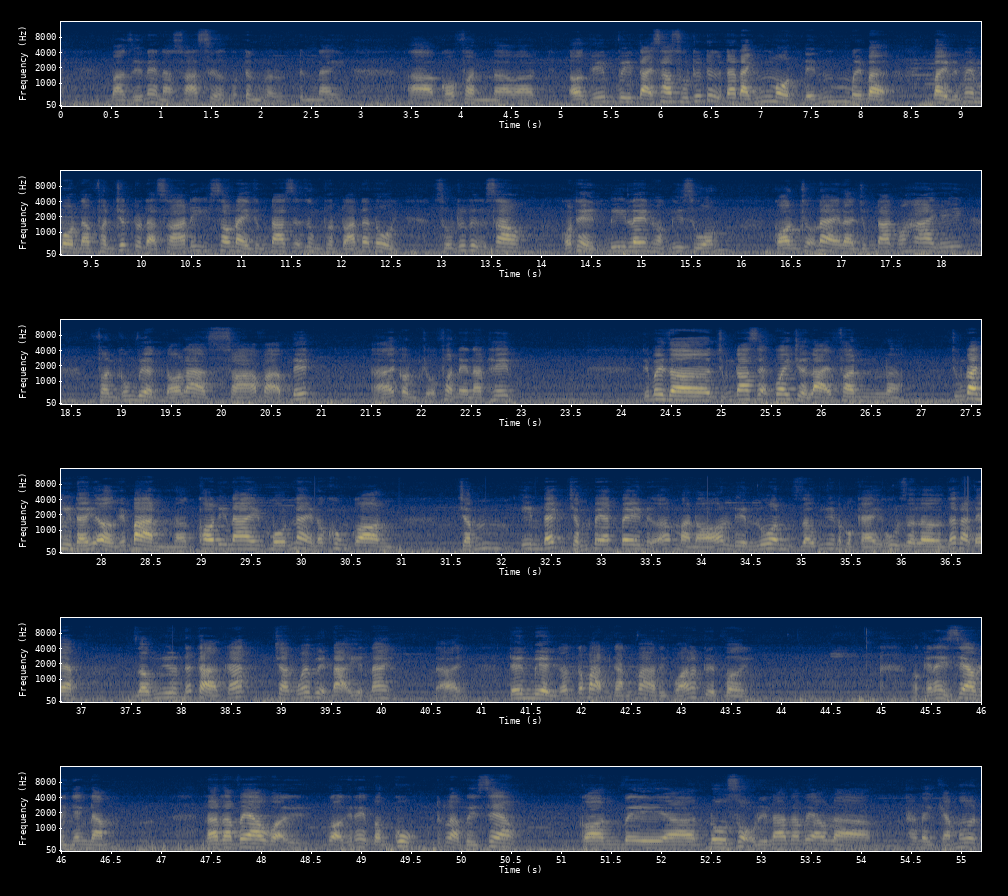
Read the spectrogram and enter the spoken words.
Và dưới này là xóa sửa có từng là từng này à, có phần à, ở cái vì tại sao số thứ tự ta đánh 1 đến 17 7 đến 11 là phần trước tôi đã xóa đi sau này chúng ta sẽ dùng thuật toán đã đổi số thứ tự sau có thể đi lên hoặc đi xuống. Còn chỗ này là chúng ta có hai cái phần công việc đó là xóa và update. Đấy, còn chỗ phần này là thêm. Thì bây giờ chúng ta sẽ quay trở lại phần chúng ta nhìn thấy ở cái bản ờ, coordinate 4 này nó không còn chấm index.php nữa mà nó liền luôn giống như là một cái URL rất là đẹp, giống như tất cả các trang web hiện đại hiện nay. Đấy, tên miền các các bạn gắn vào thì quá là tuyệt vời. Và cái này SEO thì nhanh lắm. Laravel gọi gọi cái này bằng cụm tức là về SEO còn về à, đồ sộ thì Laravel là thằng này kém hơn.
